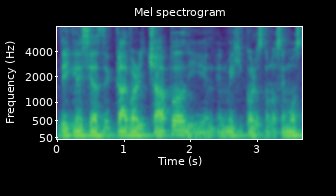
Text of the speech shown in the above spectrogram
de iglesias de Calvary Chapel y en, México los conocemos.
